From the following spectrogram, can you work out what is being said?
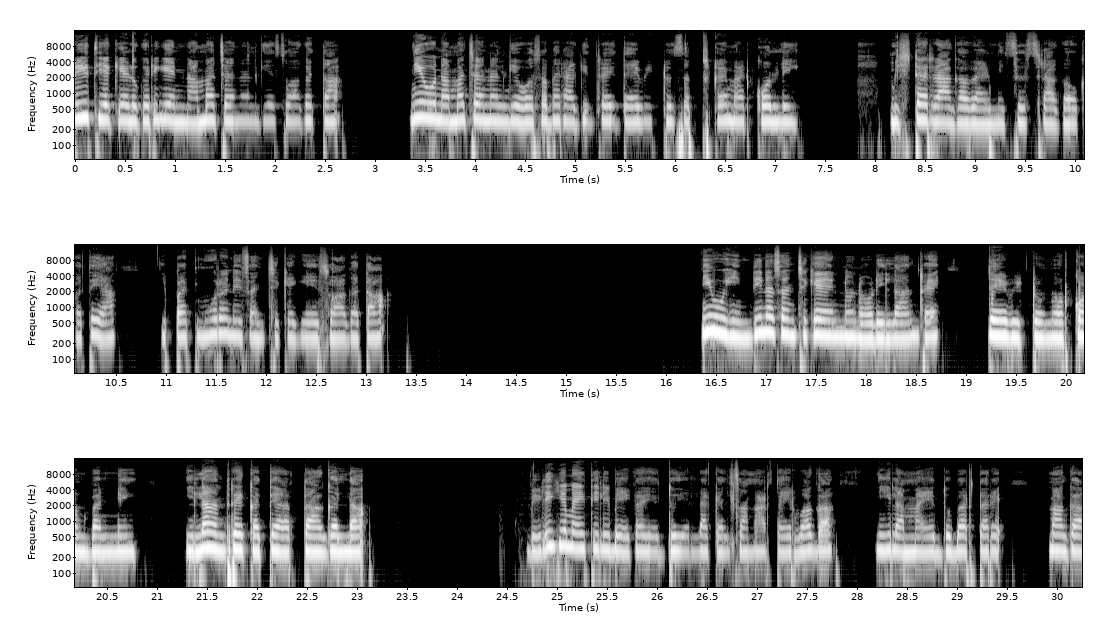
ಪ್ರೀತಿಯ ಕೇಳುಗರಿಗೆ ನಮ್ಮ ಚಾನಲ್ಗೆ ಸ್ವಾಗತ. ನೀವು ನಮ್ಮ ಚಾನಲ್ಗೆ ಹೊಸಬರಾಗಿದ್ದರೆ ದಯವಿಟ್ಟು ಸಬ್ಸ್ಕ್ರೈಬ್ ಮಾಡಿಕೊಳ್ಳಿ. Mister Raghav and missus Raghav ಕಥೆಯ ಇಪ್ಪತ್ತ್ಮೂರನೇ ಸಂಚಿಕೆಗೆ ಸ್ವಾಗತ. ನೀವು ಹಿಂದಿನ ಸಂಚಿಕೆಯನ್ನು ನೋಡಿಲ್ಲ ಅಂದರೆ ದಯವಿಟ್ಟು ನೋಡ್ಕೊಂಡು ಬನ್ನಿ. ಇಲ್ಲ ಅಂದರೆ ಕತೆ ಅರ್ಥ ಆಗಲ್ಲ. ಬೆಳಿಗ್ಗೆ ಮೈತಿಲಿ ಬೇಗ ಎದ್ದು ಎಲ್ಲ ಕೆಲಸ ಮಾಡ್ತಾ ಇರುವಾಗ ನೀಲಮ್ಮ ಎದ್ದು ಬರ್ತಾರೆ. ಮಗ,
